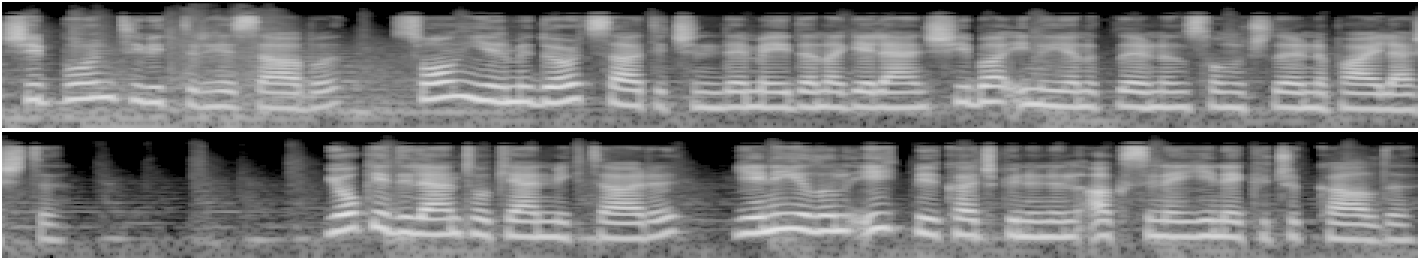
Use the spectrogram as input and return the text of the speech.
Shibborn Twitter hesabı, son 24 saat içinde meydana gelen Shiba Inu yanıklarının sonuçlarını paylaştı. Yok edilen token miktarı, yeni yılın ilk birkaç gününün aksine yine küçük kaldı.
